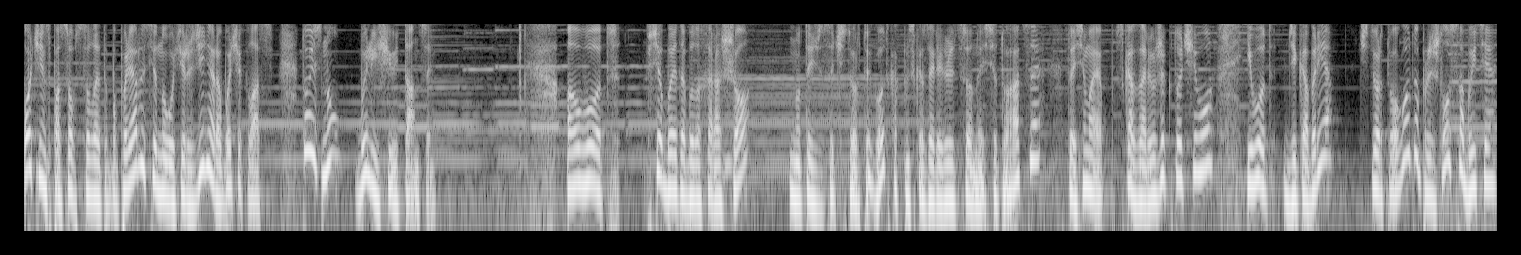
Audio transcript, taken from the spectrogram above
Очень способствовало это популярности нового учреждения рабочий класс. То есть, ну, были еще и танцы. А вот, все бы это было хорошо, но 1904 год, как мы сказали, революционная ситуация – то есть мы сказали уже кто чего. И вот в декабре 2004 года произошло событие.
